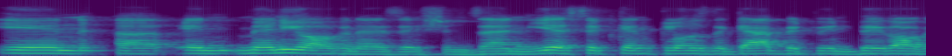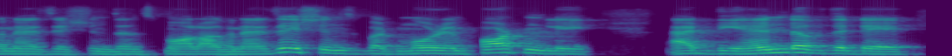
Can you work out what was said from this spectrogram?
in uh, in many organizations. And yes it can close the gap between big organizations and small organizations but more importantly at the end of the day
